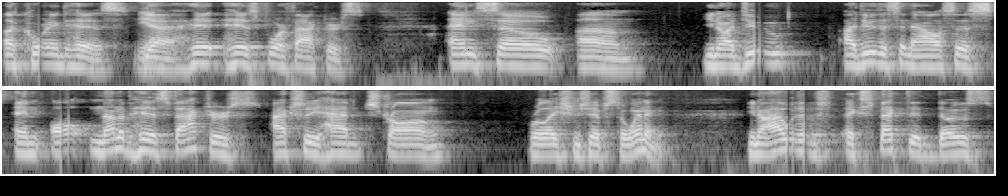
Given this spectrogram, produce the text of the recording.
According to his Yeah. yeah, his, his four factors and so um, you know i do i do this analysis and all none of his factors actually had strong relationships to winning you know i would have expected those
